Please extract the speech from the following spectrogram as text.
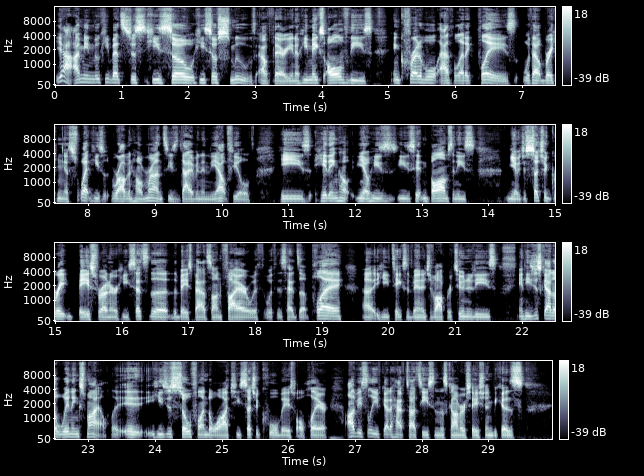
Yeah, I mean Mookie Betts just he's so he's so smooth out there. You know, he makes all of these incredible athletic plays without breaking a sweat. He's robbing home runs. He's diving in the outfield. He's hitting. You know, he's he's hitting bombs, and he's you know just such a great base runner. He sets the the base paths on fire with with his heads up play. Uh, he takes advantage of opportunities, and he's just got a winning smile. It- it- he's just so fun to watch. He's such a cool baseball player. Obviously, you've got to have Tatis in this conversation because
